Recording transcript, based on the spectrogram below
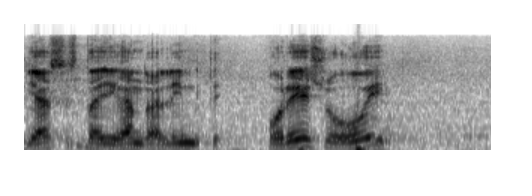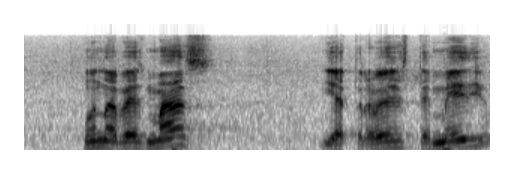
ya se está llegando al límite. Por eso hoy, una vez más, y a través de este medio,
